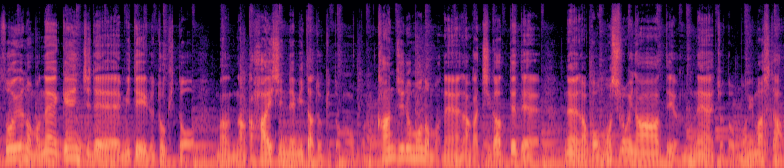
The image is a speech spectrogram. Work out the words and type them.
そういうのもね現地で見ている時と、まあ、なんか配信で見た時とのこの感じるものもねなんか違っててねなんか面白いなーっていうのねちょっと思いました。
